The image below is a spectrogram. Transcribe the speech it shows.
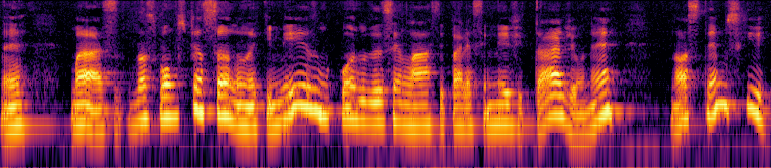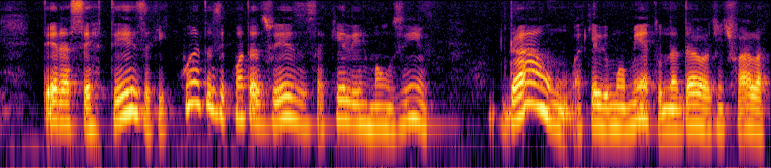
Né? Mas nós vamos pensando né, que mesmo quando o desenlace parece inevitável, né, nós temos que ter a certeza que quantas e quantas vezes aquele irmãozinho dá um, aquele momento, né, dá, a gente fala,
